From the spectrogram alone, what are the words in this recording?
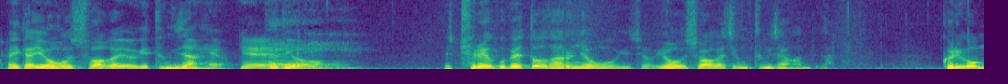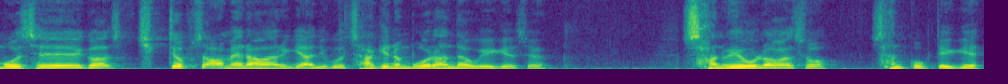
그러니까 여호수아가 여기 등장해요. 예. 드디어 네. 출애굽의 또 다른 영웅이죠. 여호수아가 지금 등장합니다. 그리고 모세가 직접 싸움에 나가는 게 아니고 자기는 뭘 한다고 얘기했어요? 산 위에 올라가서 산 꼭대기에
